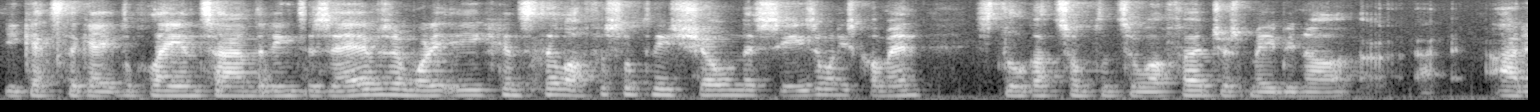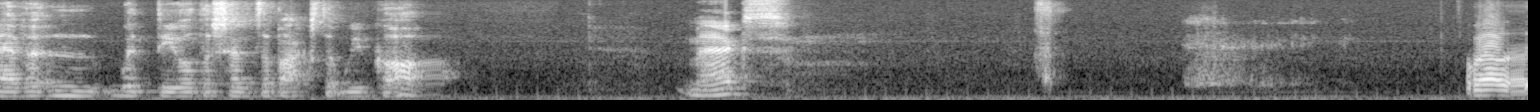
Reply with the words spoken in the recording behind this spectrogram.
he gets the game the playing time that he deserves and what he can still offer something he's shown this season when he's come in still got something to offer just maybe not at Everton with the other centre backs that we've got Max well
